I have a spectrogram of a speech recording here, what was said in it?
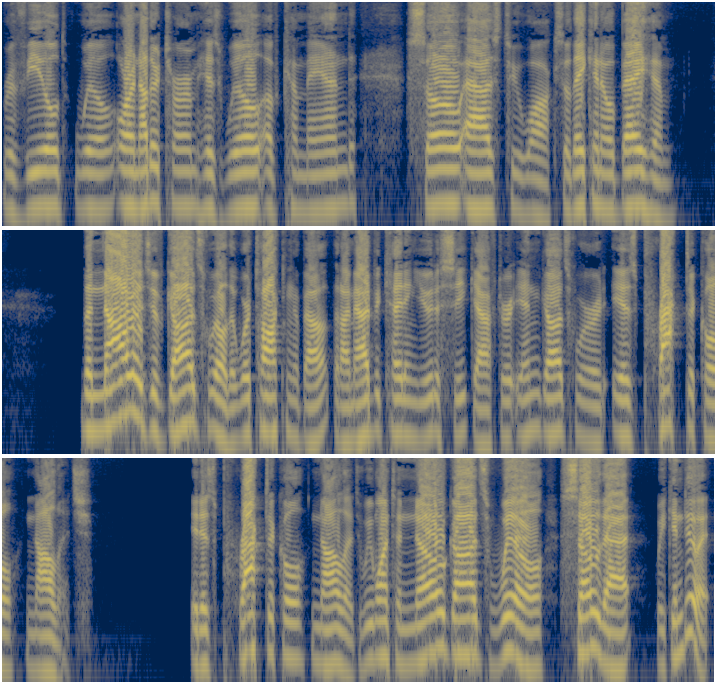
revealed will, or another term, his will of command so as to walk, so they can obey him. The knowledge of God's will that we're talking about, that I'm advocating you to seek after in God's Word, is practical knowledge. It is practical knowledge. We want to know God's will so that we can do it.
